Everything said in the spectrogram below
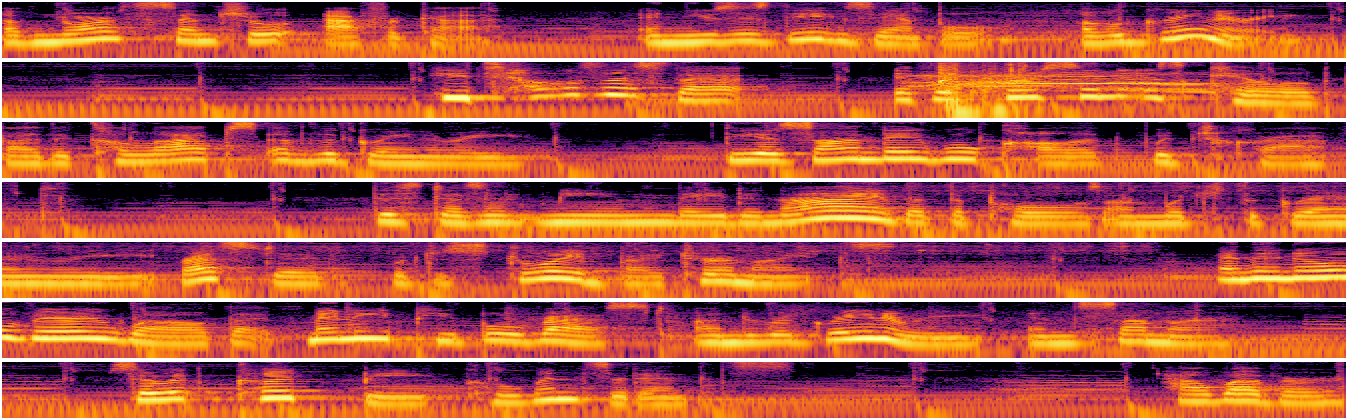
of North Central Africa and uses the example of a granary. He tells us that if a person is killed by the collapse of the granary, the Azande will call it witchcraft. This doesn't mean they deny that the poles on which the granary rested were destroyed by termites. And they know very well that many people rest under a granary in summer, so it could be coincidence. However,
